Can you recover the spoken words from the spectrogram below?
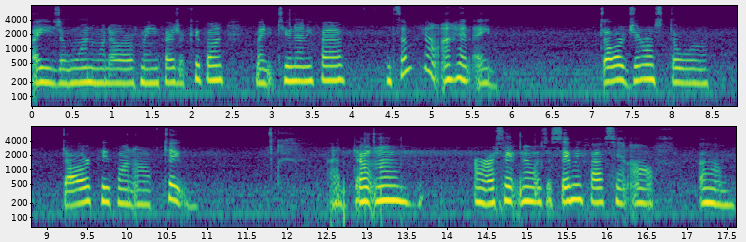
I used a one one dollar off manufacturer coupon, made it two ninety five, and somehow I had a Dollar General store dollar coupon off too. I don't know, or I said no, it was a seventy five cent off. Um,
